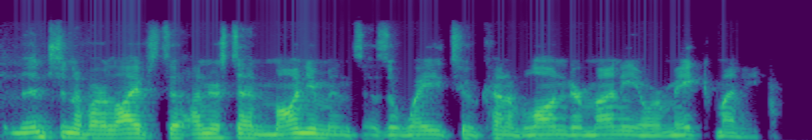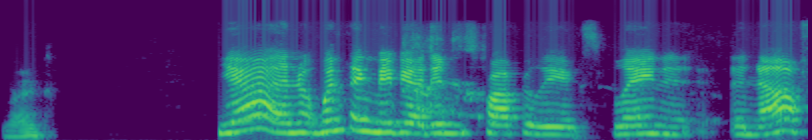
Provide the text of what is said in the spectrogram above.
dimension of our lives to understand monuments as a way to kind of launder money or make money, right? Yeah, and one thing maybe I didn't properly explain enough,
